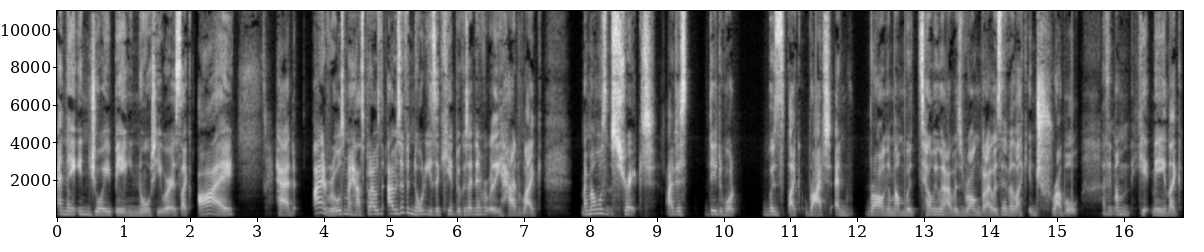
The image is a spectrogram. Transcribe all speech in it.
and they enjoy being naughty. Whereas like I had, I had rules in my house, but I was, I was never naughty as a kid because I never really had like, my mum wasn't strict. I just did what was like right and wrong and mum would tell me when I was wrong, but I was never like in trouble. I think mum hit me like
